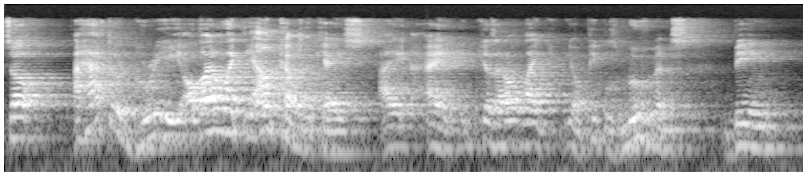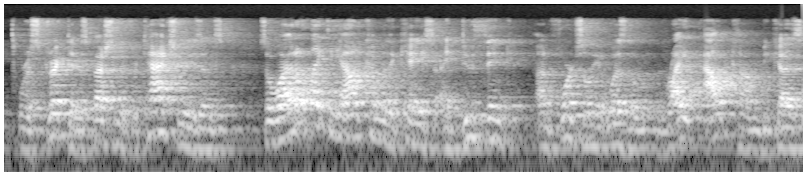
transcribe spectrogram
So I have to agree, although I don't like the outcome of the case, I, I because I don't like you know people's movements being restricted, especially for tax reasons. So while I don't like the outcome of the case, I do think, unfortunately, it was the right outcome because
